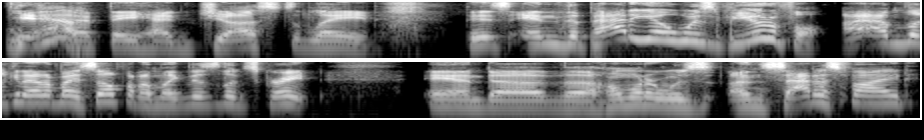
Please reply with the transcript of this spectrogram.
yeah. that they had just laid. This and the patio was beautiful. I, I'm looking at it myself and I'm like, this looks great. And uh, the homeowner was unsatisfied,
